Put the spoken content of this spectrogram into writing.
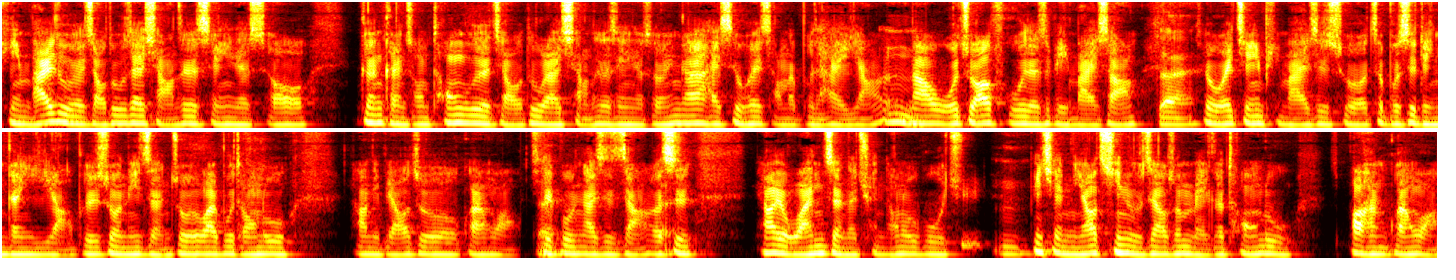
品牌主的角度在想这个生意的时候。跟可能从通路的角度来想这个生意的时候，应该还是会长得不太一样。嗯、那我主要服务的是品牌商，对，所以我会建议品牌是说，这不是零跟一啊，不是说你只能做外部通路，然后你不要做官网，其实不应该是这样，而是你要有完整的全通路布局，嗯，并且你要清楚知道说每个通路包含官网，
